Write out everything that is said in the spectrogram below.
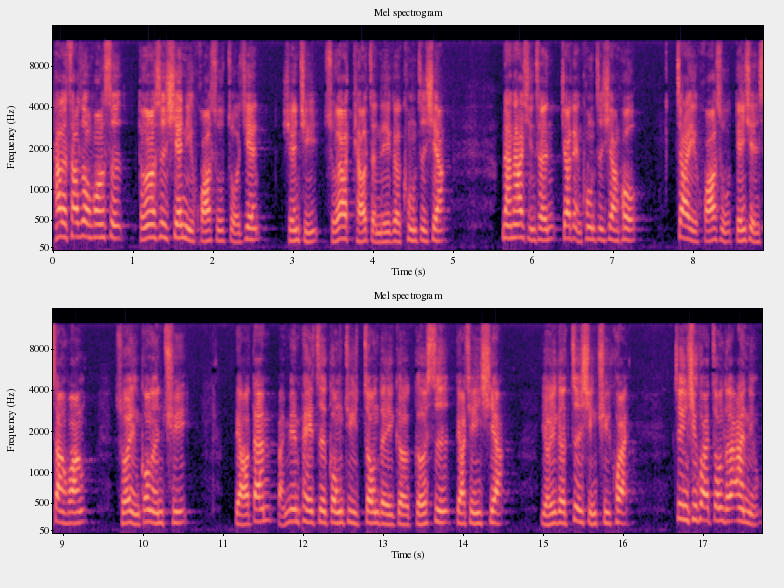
它的操作方式同样是先以滑鼠左键选取所要调整的一个控制项，让它形成焦点控制项后，再以滑鼠点选上方索引功能区表单版面配置工具中的一个格式标签下。有一个字形区块，字形区块中的按钮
